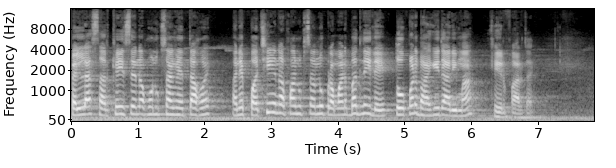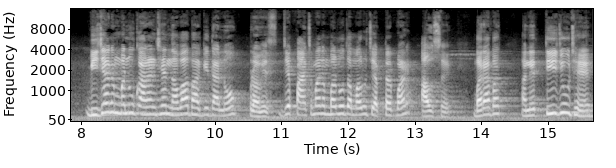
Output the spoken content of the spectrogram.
પહેલાં સરખે હિસ્સે નફો નુકસાન વહેંચતા હોય અને પછી એ નફા નુકસાનનું પ્રમાણ બદલી દે તો પણ ભાગીદારીમાં ફેરફાર થાય. બીજા નંબરનું કારણ છે નવા ભાગીદારનો પ્રવેશ. જે પાંચમા નંબરનું તમારું ચેપ્ટર પણ આવશે. બરાબર? અને ત્રીજું છે,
